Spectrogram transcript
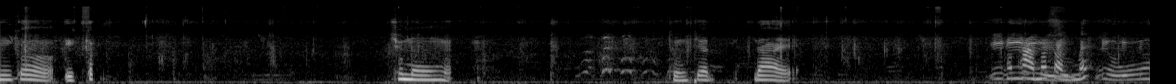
นี่ก็อีกสัก ชั่วโมงเนี่ยถึงจะได้เอาถ่านมาใส่ไหมดิ่งดิ่งดิ่ง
